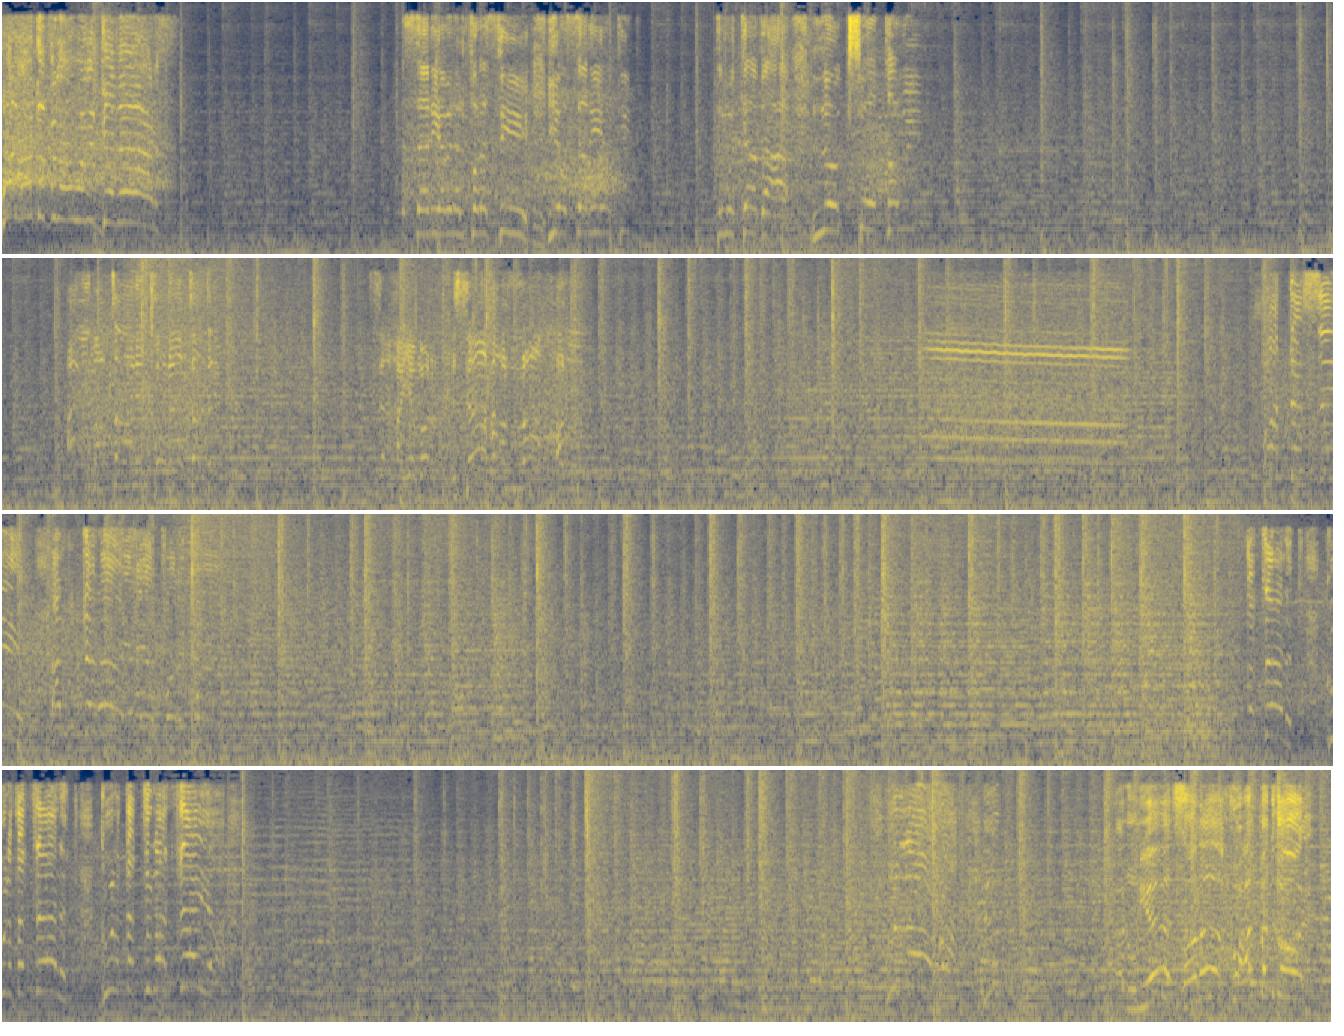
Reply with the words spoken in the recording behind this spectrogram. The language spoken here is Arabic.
والهدف الأول للجنارس سارية من الفرنسي يا سارية المتابعة لوك شو قوي. المطارق هنا تضرب زاها يمر. زاها الله الله. واللعبة نونيز صلاح محمد جول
